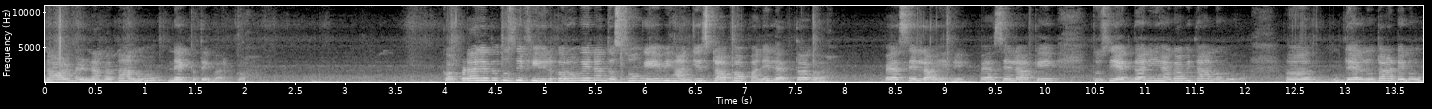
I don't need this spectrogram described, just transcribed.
ਨਾਲ ਮਿਲਣਾਗਾ ਤੁਹਾਨੂੰ ਨੈਕ ਤੇ ਵਰਕ ਕੱਪੜਾ ਜਦੋਂ ਤੁਸੀਂ ਫੀਲ ਕਰੋਗੇ ਨਾ, ਦੱਸੋਗੇ ਵੀ ਹਾਂਜੀ ਸਟਾਫ ਆਪਾਂ ਨੇ ਲੈਤਾਗਾ ਪੈਸੇ ਲਾਏ ਨੇ। ਪੈਸੇ ਲਾ ਕੇ ਤੁਸੀਂ ਐਦਾਂ ਨਹੀਂ ਹੈਗਾ ਵੀ ਤੁਹਾਨੂੰ ਦਿਲ ਨੂੰ ਤੁਹਾਡੇ ਨੂੰ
